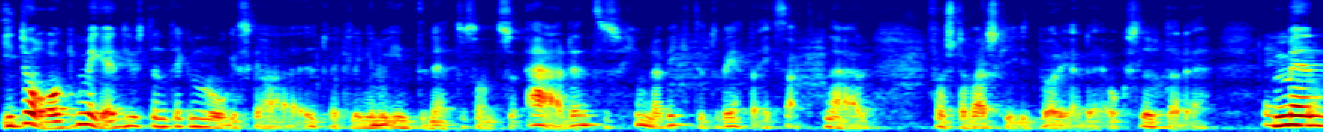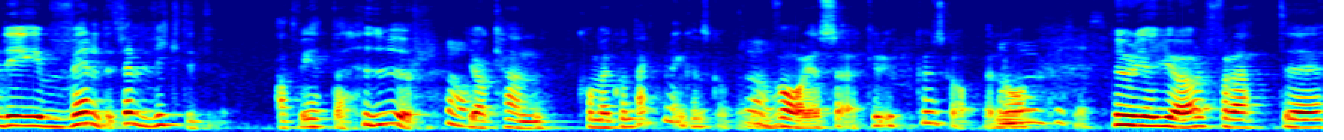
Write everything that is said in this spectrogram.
idag med just den teknologiska utvecklingen och internet och sånt så är det inte så himla viktigt att veta exakt när första världskriget började och slutade. Det Men det är väldigt, väldigt viktigt att veta hur Ja. jag kan komma i kontakt med den kunskapen. Ja. Var jag söker upp kunskapen. Ja, och precis. hur jag gör för att eh,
